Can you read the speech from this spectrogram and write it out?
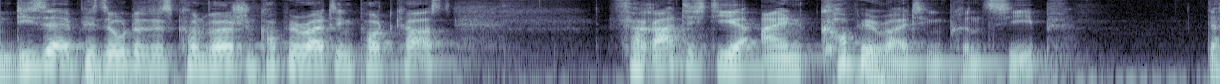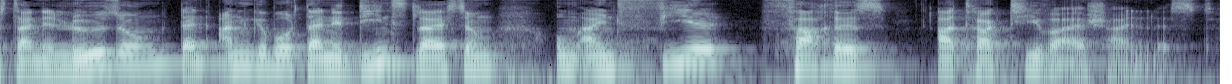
In dieser Episode des Conversion Copywriting Podcast verrate ich dir ein Copywriting-Prinzip, das deine Lösung, dein Angebot, deine Dienstleistung um ein Vielfaches attraktiver erscheinen lässt.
